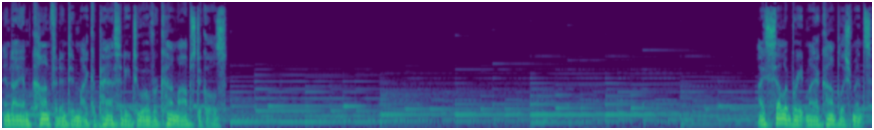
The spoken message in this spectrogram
and I am confident in my capacity to overcome obstacles. I celebrate my accomplishments,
